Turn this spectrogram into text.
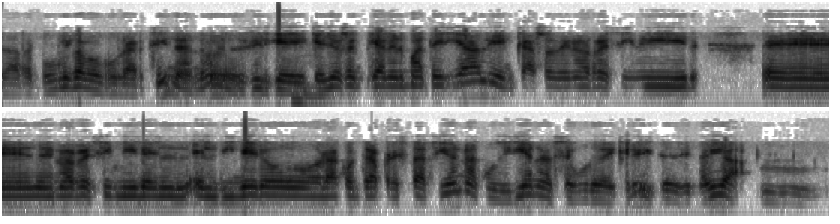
la República Popular China, ¿no? Es decir, que, ellos envían el material y en caso de no recibir eh, de no recibir el, el dinero, la contraprestación, acudirían al seguro de crédito. Es decir, oiga, mm,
